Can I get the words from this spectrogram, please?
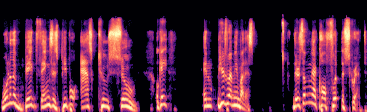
one of the big things is people ask too soon. Okay. And here's what I mean by this there's something I call flip the script.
